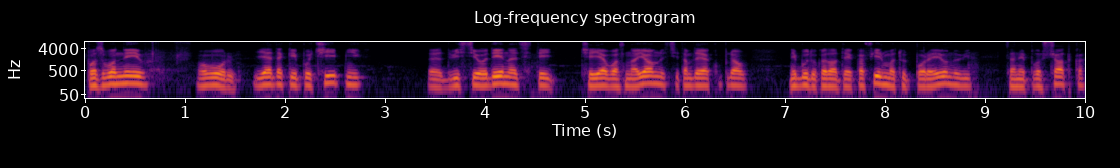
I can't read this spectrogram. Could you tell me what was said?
Позвонив, говорю, є такий почіпник е, 211, чи є у вас наявності, там де я купляв. Не буду казати, яка фірма, тут по районові, це не площадка,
